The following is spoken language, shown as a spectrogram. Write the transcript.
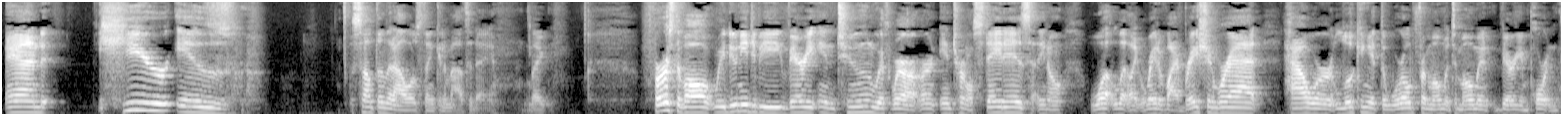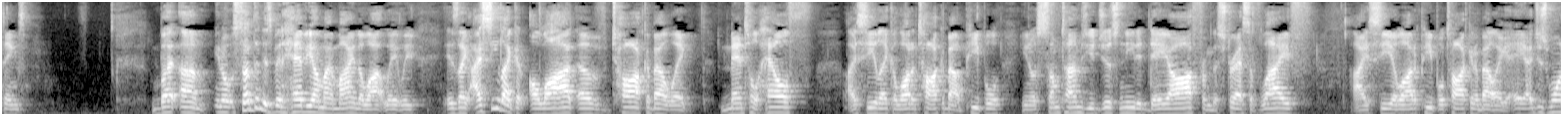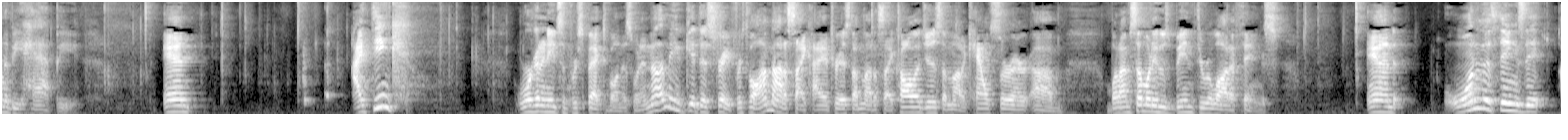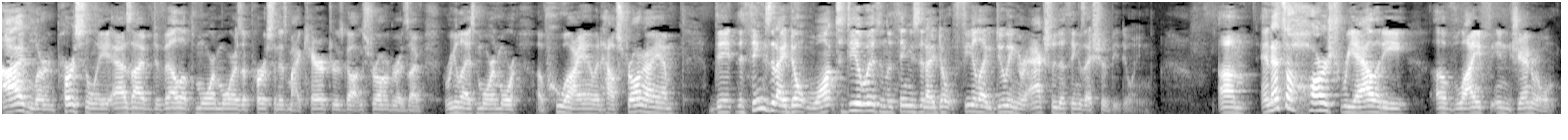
and here is something that I was thinking about today. Like, first of all, we do need to be very in tune with where our internal state is, you know, what like rate of vibration we're at, how we're looking at the world from moment to moment, very important things. But um, you know, something that's been heavy on my mind a lot lately is like I see like a, a lot of talk about like mental health. I see like a lot of talk about people, you know, sometimes you just need a day off from the stress of life. I see a lot of people talking about like, hey, I just want to be happy. And I think we're going to need some perspective on this one. And let me get this straight. First of all, I'm not a psychiatrist. I'm not a psychologist. I'm not a counselor. Um, but I'm somebody who's been through a lot of things. And one of the things that I've learned personally as I've developed more and more as a person, as my character has gotten stronger, as I've realized more and more of who I am and how strong I am, the, the things that I don't want to deal with and the things that I don't feel like doing are actually the things I should be doing. Um, and that's a harsh reality of life in general.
